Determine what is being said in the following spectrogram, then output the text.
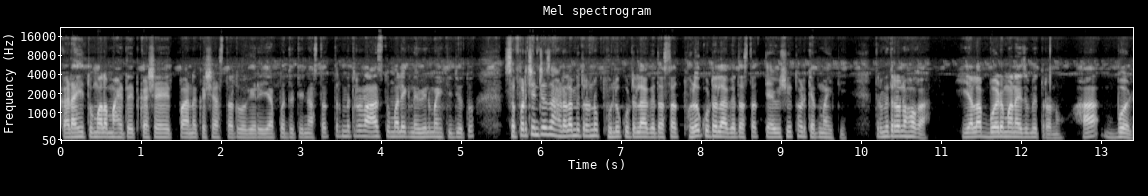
कडाही तुम्हाला माहीत आहेत कशा आहेत पानं कशी असतात वगैरे या पद्धतीने असतात. तर मित्रांनो आज तुम्हाला एक नवीन माहिती देतो. सफरचंदच्या झाडाला मित्रांनो फुलं कुठं लागत असतात फळं कुठं लागत असतात त्याविषयी थोडक्यात माहिती. तर मित्रांनो हो का? याला बड म्हणायचं मित्रांनो. हा बड.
